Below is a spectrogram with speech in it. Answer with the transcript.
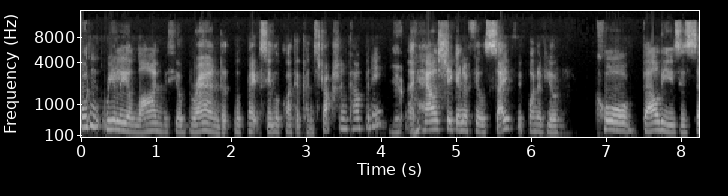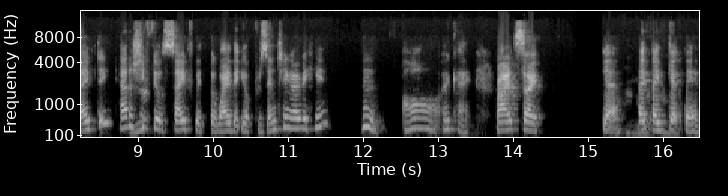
wouldn't really align with your brand. It look, makes you look like a construction company. Yep. Like, how's she going to feel safe if one of your core values is safety? How does Yep. she feel safe with the way that you're presenting over here? Hmm. Oh, okay. Right. So, yeah, they, they get there.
